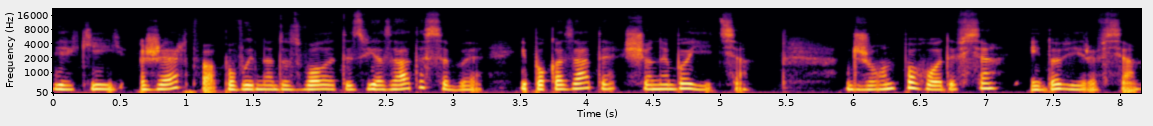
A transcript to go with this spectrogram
в якій жертва повинна дозволити зв'язати себе і показати, що не боїться. Джон погодився і довірився.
